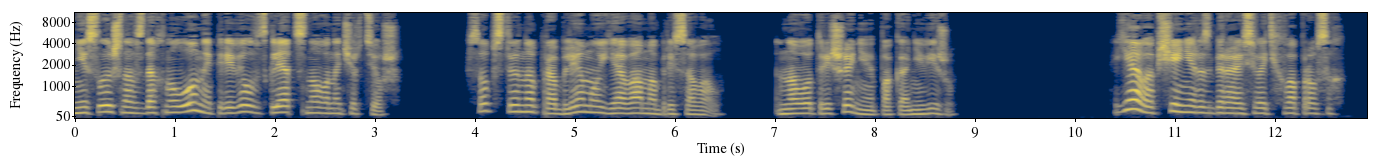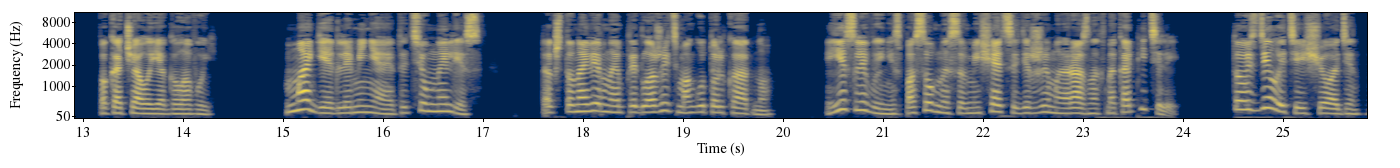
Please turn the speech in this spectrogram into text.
Неслышно вздохнул он и перевел взгляд снова на чертеж. Собственно, проблему я вам обрисовал. Но вот решения пока не вижу. Я вообще не разбираюсь в этих вопросах, покачала я головой. Магия для меня — это темный лес, так что, наверное, предложить могу только одно. Если вы не способны совмещать содержимое разных накопителей, то сделайте еще один,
